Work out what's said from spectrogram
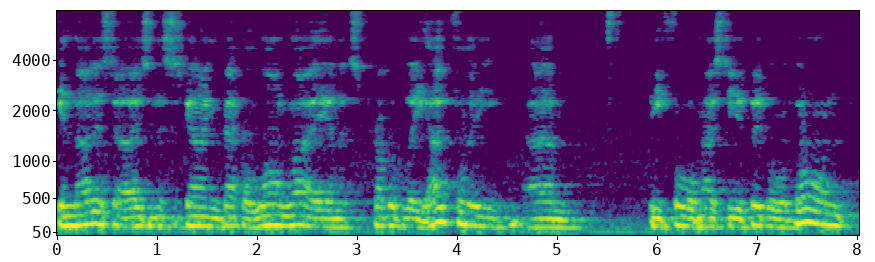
In those days, and this is going back a long way, and it's probably, hopefully, um, before most of you people were born,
